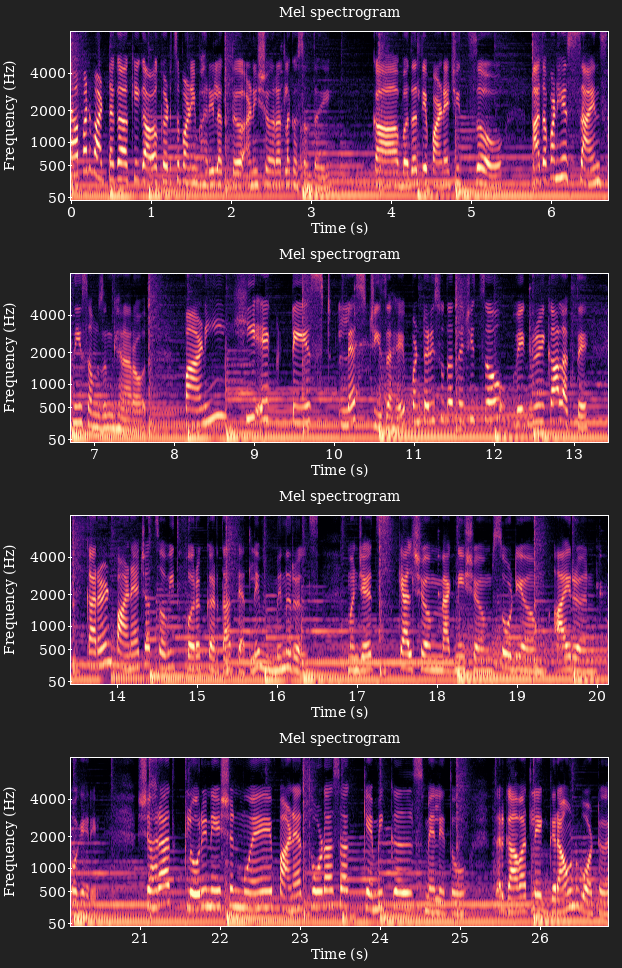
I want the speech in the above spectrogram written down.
आता पण वाटतं का की गावाकडचं पाणी भारी लागतं आणि शहरातलं कसं तरी का बदलते पाण्याची चव? आता आपण हे सायन्सनी समजून घेणार आहोत. पाणी ही एक टेस्ट लेस चीज आहे पण तरी सुद्धा त्याची चव वेगवेगळी का लागते? कारण पाण्याच्या चवीत फरक करतात त्यातले मिनरल्स म्हणजेच कॅल्शियम मॅग्नेशियम सोडियम आयरन वगैरे. शहरात क्लोरिनेशनमुळे पाण्यात थोडासा केमिकल स्मेल येतो. तर गावातले ग्राउंड वॉटर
